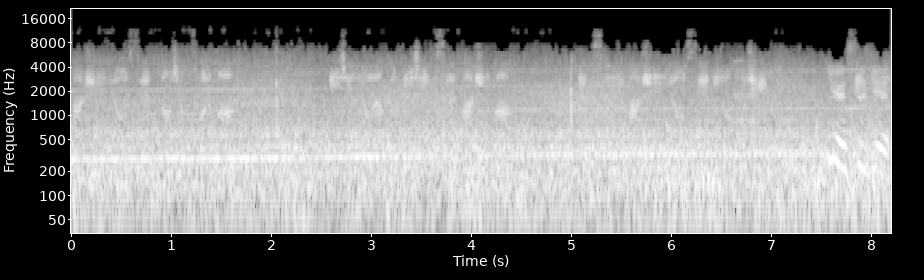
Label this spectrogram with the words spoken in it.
八十六三高雄错了吗？地线流量和地线三八十吗？零四八十六三你要过去。月世界。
